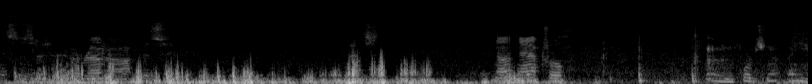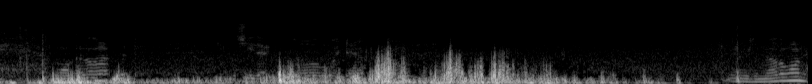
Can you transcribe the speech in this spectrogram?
This is a, a runoff. This that's not natural. Unfortunately, I'm walking on it, but you can see that goes all the way down. There's another one.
